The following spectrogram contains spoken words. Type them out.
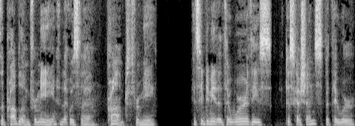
the problem for me. That was the prompt for me. It seemed to me that there were these discussions, but they were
